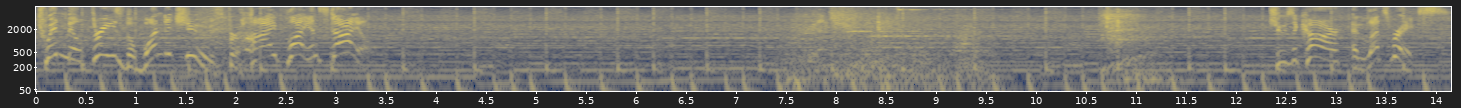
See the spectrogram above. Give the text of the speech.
Twin Mill 3's the one to choose for high flying style! Choose a car and let's race!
